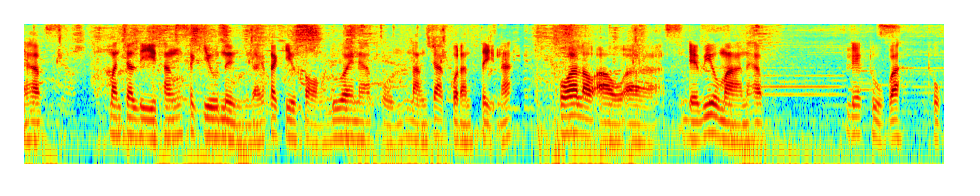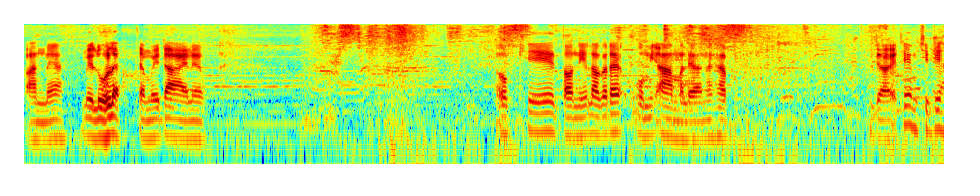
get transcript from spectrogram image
นะครับ มันจะรีทั้งสกิล1และสกิล2ด้วยนะครับผมหลังจากกดอันตินะ เพราะว่าเราเอาเดวิลมานะครับ เรียกถูกปะถูกอันไหมไม่รู้แหละจะไม่ได้นะครับโอเค ตอนนี้เราก็ได้โอมิอาร์มาแล้วนะครับ เดี๋ยวไอเทมชิ้นที่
